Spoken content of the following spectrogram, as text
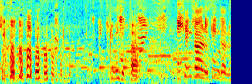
기분 좋다. 캥거루, 캥거루.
